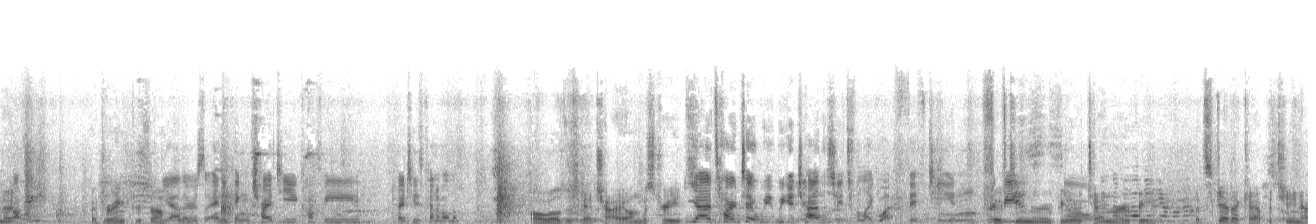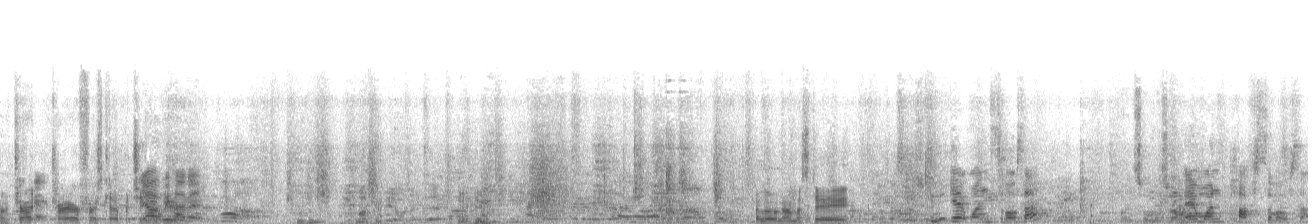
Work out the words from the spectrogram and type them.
do you want a, coffee? a drink or something. Yeah, there's anything chai tea, coffee. Chai tea's kind of on the Oh, we'll just get chai on the streets. Yeah, it's hard to. We, we get chai on the streets for like what, 15 rupees? 15 rupee or 10 rupee. Let's get a cappuccino. Try Okay. try our first cappuccino Yeah, we here. haven't. Mm-hmm. Hello, namaste. Can we get one samosa One samosa. and one puff samosa?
